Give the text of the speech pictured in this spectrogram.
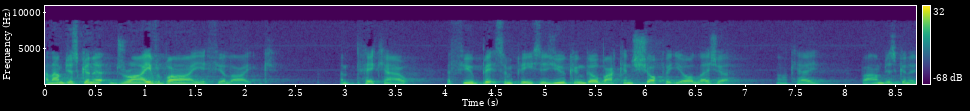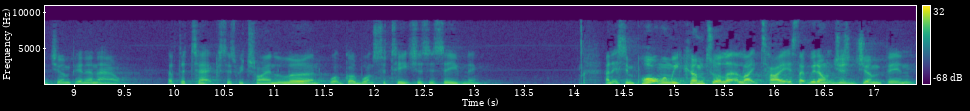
and I'm just going to drive by, if you like, and pick out a few bits and pieces. You can go back and shop at your leisure, okay? But I'm just going to jump in and out of the text as we try and learn what God wants to teach us this evening. And it's important when we come to a letter like Titus that we don't just jump in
